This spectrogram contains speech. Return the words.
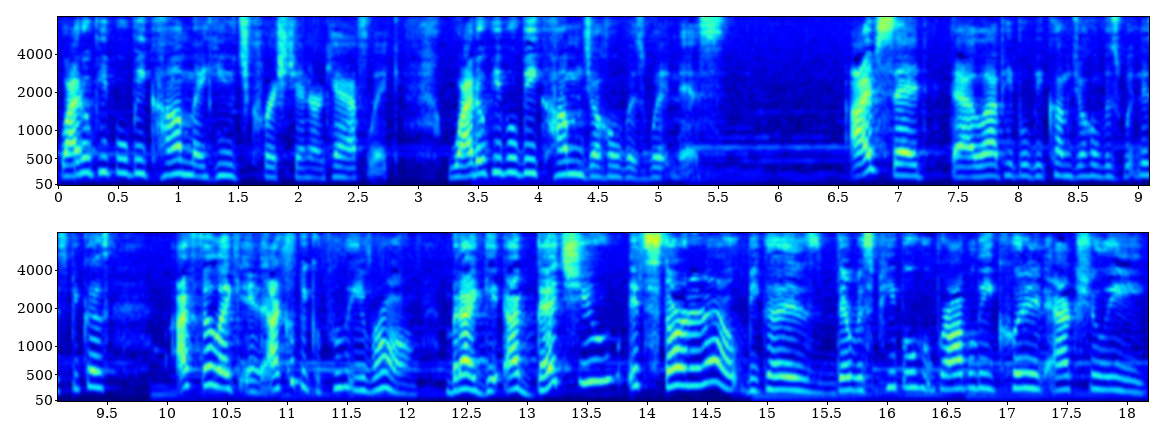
Why do people become a huge Christian or Catholic? Why do people become Jehovah's Witness? I've said that a lot of people become Jehovah's Witness because I feel like, and I could be completely wrong, but I get, I bet you it started out because there was people who probably couldn't actually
